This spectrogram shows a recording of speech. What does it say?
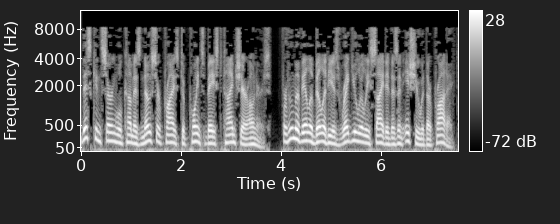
This concern will come as no surprise to points-based timeshare owners, for whom availability is regularly cited as an issue with their product.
